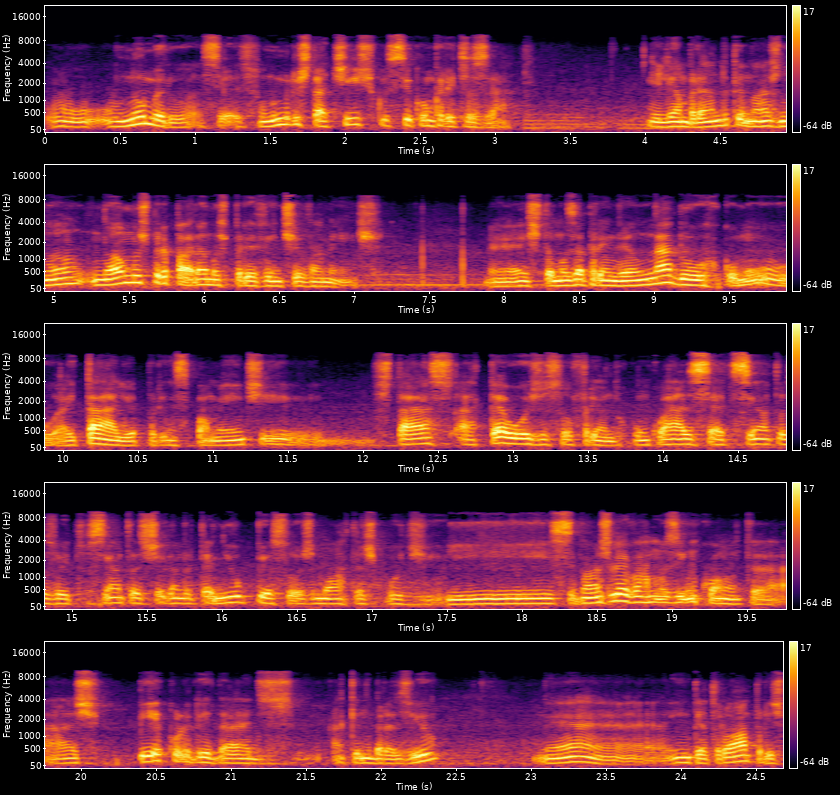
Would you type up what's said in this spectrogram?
o, o número, se, se o número estatístico se concretizar. E lembrando que nós não, não nos preparamos preventivamente. Né? Estamos aprendendo na dor, como a Itália, principalmente, está até hoje sofrendo, com quase 700, 800, chegando até mil pessoas mortas por dia. E se nós levarmos em conta as peculiaridades aqui no Brasil, né, em Petrópolis,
